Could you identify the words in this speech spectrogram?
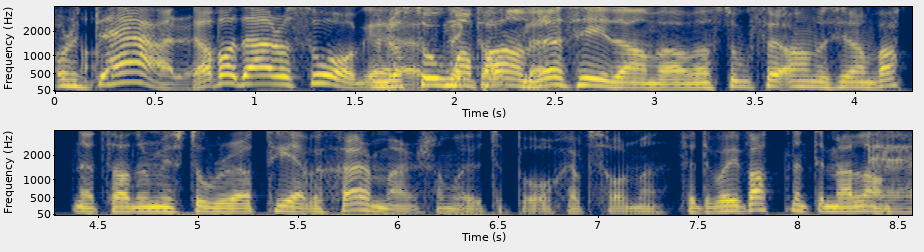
Var du där? Jag var där och såg Men då eh, stod man på andra sidan, va? Man stod för andra sidan vattnet, så hade de ju stora tv-skärmar som var ute på Skeppsholmen. För det var ju vattnet emellan. Eh,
